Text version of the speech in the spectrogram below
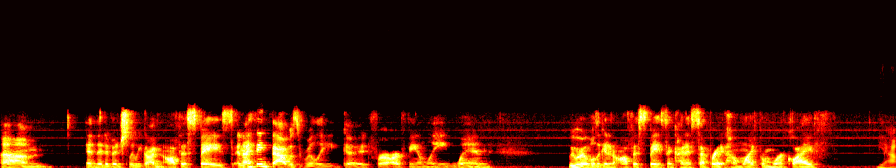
Um, and then eventually we got an office space, and I think that was really good for our family when we were able to get an office space and kind of separate home life from work life yeah.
